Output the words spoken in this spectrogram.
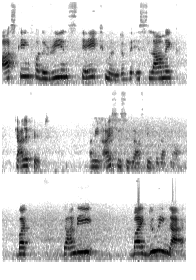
asking for the reinstatement of the Islamic caliphate. I mean, ISIS is asking for that now. But Gandhi, by doing that,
